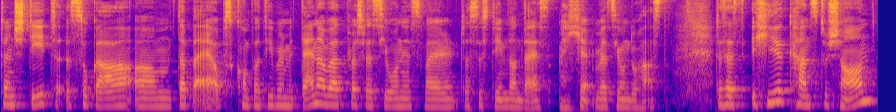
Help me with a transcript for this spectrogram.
dann steht sogar ähm, dabei, ob es kompatibel mit deiner WordPress-Version ist, weil das System dann weiß, welche Version du hast. Das heißt, hier kannst du schauen.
